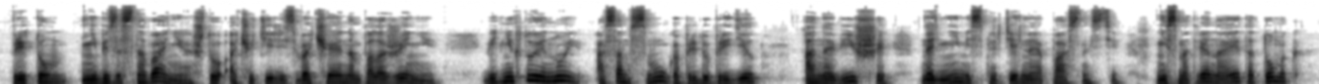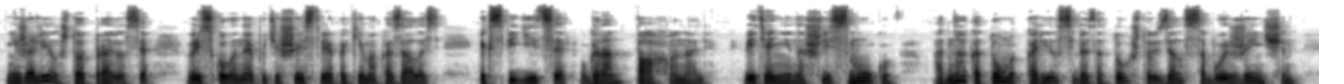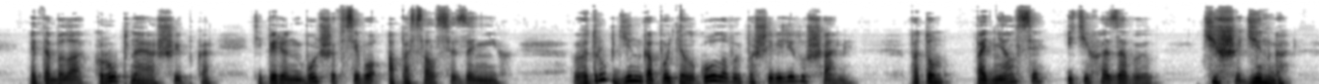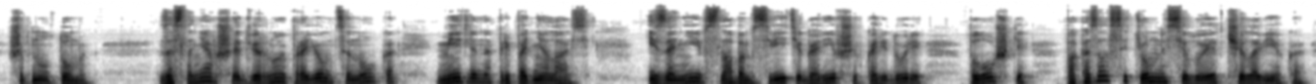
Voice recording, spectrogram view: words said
притом не без основания, что очутились в отчаянном положении, ведь никто иной, а сам Смуга предупредил о нависшей над ними смертельной опасности. Несмотря на это, Томак не жалел, что отправился в рискованное путешествие, каким оказалась экспедиция в Гран-Пахональ. Ведь они нашли Смугу, однако Томак корил себя за то, что взял с собой женщин. Это была крупная ошибка. Теперь он больше всего опасался за них. Вдруг Динго поднял голову и пошевелил ушами. Потом поднялся и тихо завыл. «Тише, Динго!» — шепнул Томик. Заслонявшая дверной проем циновка медленно приподнялась, и за ней в слабом свете, горевшей в коридоре плошки, показался темный силуэт человека.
